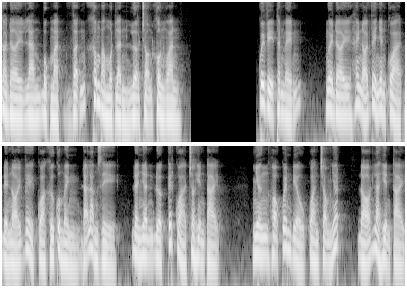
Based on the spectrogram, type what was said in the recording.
cả đời làm bục mặt vẫn không bằng một lần lựa chọn khôn ngoan. Quý vị thân mến, người đời hay nói về nhân quả để nói về quá khứ của mình đã làm gì để nhận được kết quả cho hiện tại. Nhưng họ quên điều quan trọng nhất, đó là hiện tại.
